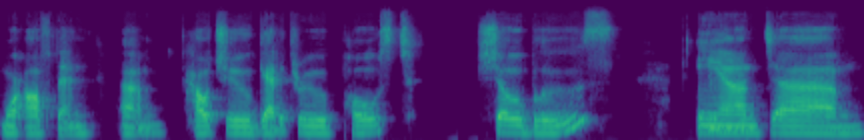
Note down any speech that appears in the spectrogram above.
more often um, how to get it through post show blues. Mhm. and um,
